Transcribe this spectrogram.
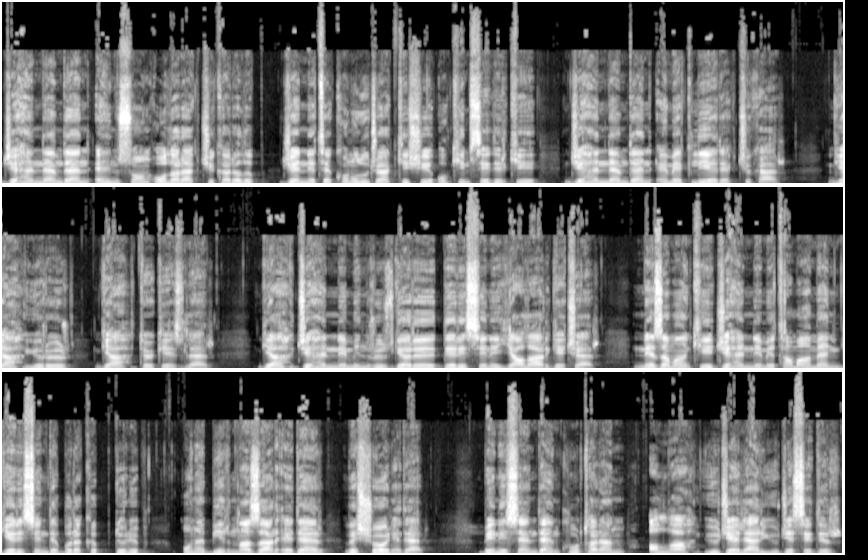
Cehennemden en son olarak çıkarılıp cennete konulacak kişi o kimsedir ki cehennemden emekleyerek çıkar. Gah yürür, gah tökezler. Gah cehennemin rüzgarı derisini yalar geçer. Ne zaman ki cehennemi tamamen gerisinde bırakıp dönüp ona bir nazar eder ve şöyle der. Beni senden kurtaran Allah yüceler yücesidir.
